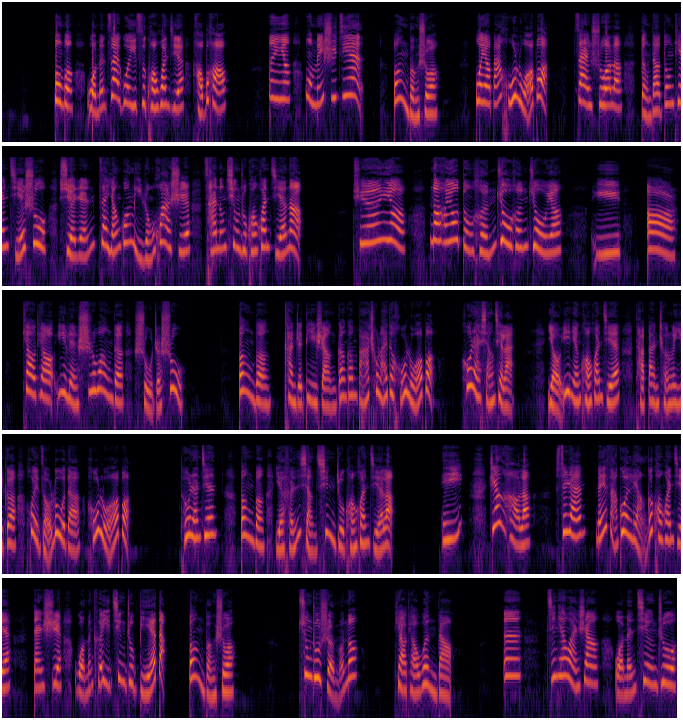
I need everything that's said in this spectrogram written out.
蹦蹦，我们再过一次狂欢节好不好？哎呀，我没时间。蹦蹦说：“我要拔胡萝卜。再说了。”等到冬天结束，雪人在阳光里融化时，才能庆祝狂欢节呢。天呀，那还要等很久很久呀！一、二，跳跳一脸失望地数着数。蹦蹦看着地上刚刚拔出来的胡萝卜，忽然想起来。有一年狂欢节，他扮成了一个会走路的胡萝卜。突然间，蹦蹦也很想庆祝狂欢节了。咦，这样好了，虽然没法过两个狂欢节，但是我们可以庆祝别的。蹦蹦说：“庆祝什么呢？”跳跳问道。“嗯，今天晚上我们庆祝。”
